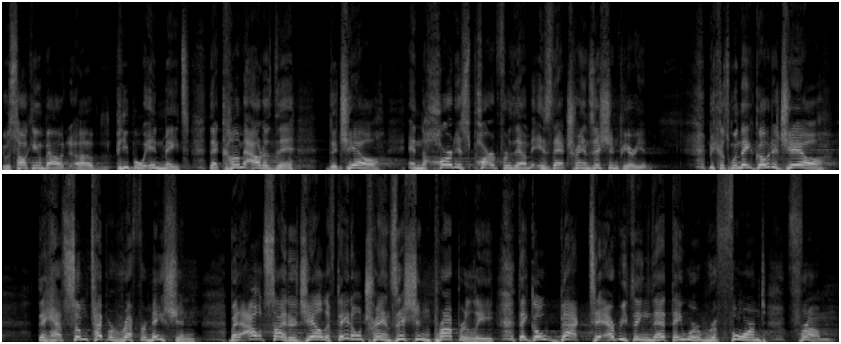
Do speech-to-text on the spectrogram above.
it was talking about uh, people inmates that come out of the the jail and the hardest part for them is that transition period. Because when they go to jail, they have some type of reformation, but outside of jail, if they don't transition properly, they go back to everything that they were reformed from.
